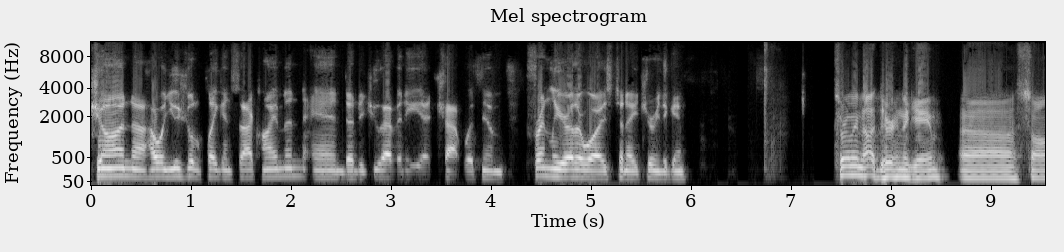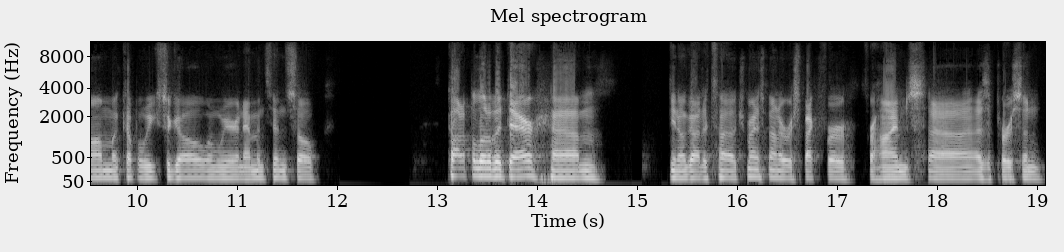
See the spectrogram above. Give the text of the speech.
John, uh, how unusual to play against Zach Hyman, and uh, did you have any uh, chat with him, friendly or otherwise, tonight during the game? Certainly not during the game. Uh, saw him a couple weeks ago when we were in Edmonton, so caught up a little bit there. Um, you know, got a, t- a tremendous amount of respect for for Himes uh, as a person,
